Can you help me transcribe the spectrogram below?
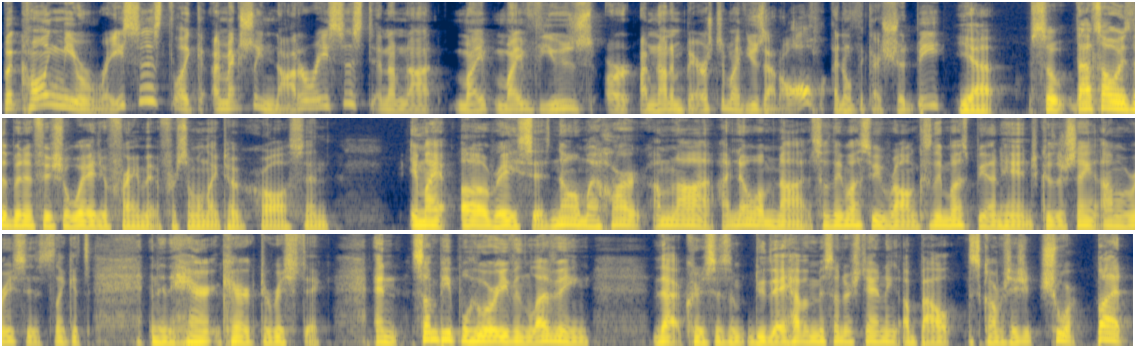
But calling me a racist, like I'm actually not a racist, and I'm not my my views are I'm not embarrassed of my views at all. I don't think I should be. Yeah. So that's always the beneficial way to frame it for someone like Tucker Carlson. Am I a racist? No, my heart, I'm not. I know I'm not. So they must be wrong. So they must be unhinged because they're saying I'm a racist. Like it's an inherent characteristic. And some people who are even levying that criticism, do they have a misunderstanding about this conversation? Sure. But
